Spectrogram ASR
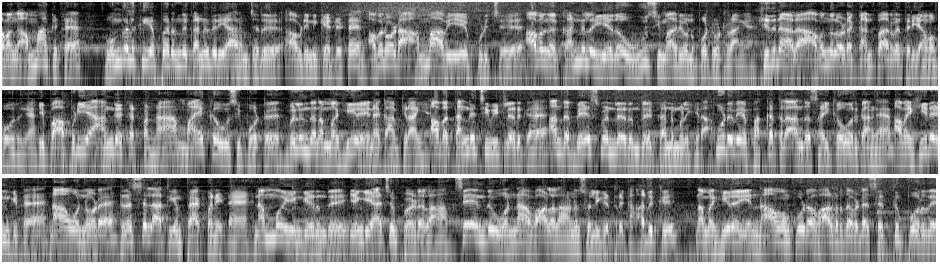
அவங்க அம்மா கிட்ட உங்களுக்கு எப்ப இருந்து கண்ணு தெரிய ஆரம்பிச்சது? அப்படின்னு கேட்டுட்டு அவனோட அம்மாவையே புடிச்சு அவங்க கண்ணுல ஏதோ ஊசி மாதிரி ஒன்னு போட்டு விட்டுறாங்க. இதனால அவங்களோட கண் பார்வை தெரியாம போகுதுங்க. இப்ப அப்படியே அங்க கட் பண்ணா மயக்க ஊசி போட்டு விழுந்த நம்ம ஹீரோயினை காமிக்கிறாங்க. அவ தங்கச்சி வீட்டுல இருக்க அந்த பேஸ்மெண்ட்ல இருந்து கண்ணு முழிக்கிறா. கூடவே பக்கத்துல அந்த சைக்கோவும் இருக்காங்க. அவன் ஹீரோயின் கிட்ட நான் உன்னோட ட்ரெஸ் எல்லாத்தையும் பேக் பண்ணிட்டேன். நம்ம இங்க இருந்து எங்கேயாச்சும் போயிடலாம். சேர்ந்து ஒன்னா வாழலாம்னு சொல்லிக்கிட்டு இருக்கா. அதுக்கு நம்ம ஹீரோயின் நான் கூட வாழ்றதை விட செத்து போறதே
